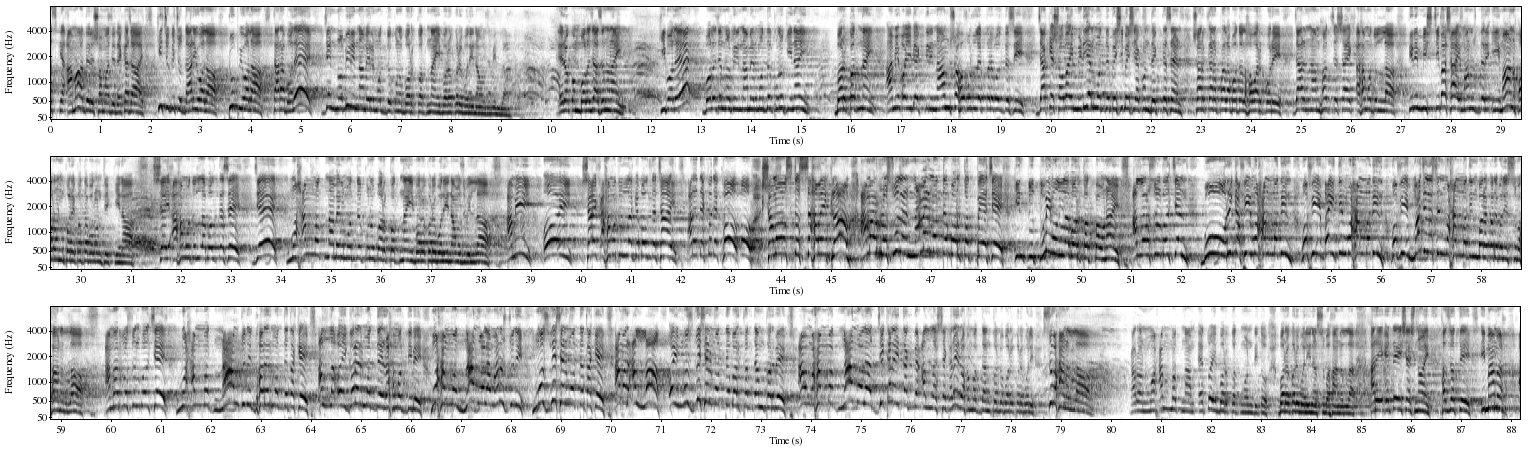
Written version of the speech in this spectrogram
আজকে আমাদের সমাজে দেখা যায়, কিছু কিছু দাড়িওয়ালা, টুপিওয়ালা, তারা বলে যে নবীর নামের মধ্যে কোনো বরকত নাই, বড় করে বলি নাউজবিল্লা এরকম বলে যে আছে না নাই? কি বলে? বলে যে নবীর নামের মধ্যে কোনো কি নাই? বরকত নাই। আমি ওই ব্যক্তির নাম সহ উল্লেখ করে বলতেছি, যাকে সবাই মিডিয়ার মধ্যে বেশি বেশি এখন দেখতেছেন, সরকার পালা বদল হওয়ার পরে, যার নাম হচ্ছে শায়েখ আহমদুল্লাহ। তিনি মিষ্টি ভাষায় মানুষদের ইমান হরণ করে কথা বলুন ঠিক কিনা। সেই আহমদুল্লাহ বলতেছে যে, মোহাম্মদ নামের মধ্যে কোনো বরকত নাই, বড় করে বলি, নাউজবিল্লাহ। আমি ওই শেখ আহমদুল্লাহকে বলতে চাই, আরে দেখো দেখো, সমস্ত সাহাবাই গ্রাম আমার রসুলের নামের মধ্যে বরকত পেয়েছে কিন্তু তুমি মোল্লা বরকত পাও নাই। আল্লাহ রসুল বলছেন বুরিকাফি মুহাম্মাদিন ওফি বাইতিন মুহাম্মাদিন ওফি মাজলাসিন মুহাম্মাদিন বড় করে বলি, সুবহানাল্লাহ। আমার রসুল বলছে, মুহাম্মদ নাম যদি ঘরের মধ্যে থাকে, আল্লাহ ওই ঘরের মধ্যে রহমত দিবে। মুহাম্মদ নামওয়ালা মানুষ যদি মজলিসের মধ্যে থাকে, আমার আল্লাহ ওই মজলিসের মধ্যে বরকত দান করবে। আর মোহাম্মদ নামওয়ালা যেখানেই থাকবে, আল্লাহ সেখানেই রহমত দান করবে, বড় করে বলি। সুবহান আল্লাহ কারণ মোহাম্মদ নাম এতই বরকত মণ্ডিত বড় করে বলি না সুবাহান আল্লাহ আরে, এতেই শেষ নয়। হজরতে ইমাম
